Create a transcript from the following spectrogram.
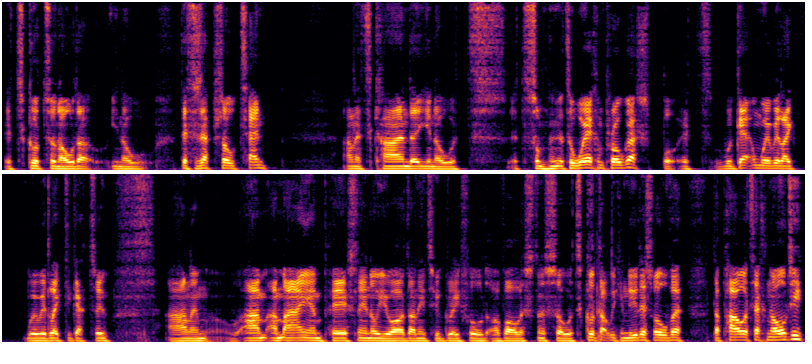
it's good to know that you know this is episode ten, and it's kind of you know it's it's something it's a work in progress, but it's we're getting where we like where we'd like to get to. And I'm, I'm, I'm, I am personally, I know you are, Danny, too grateful of our listeners. So it's good that we can do this over the power technology.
